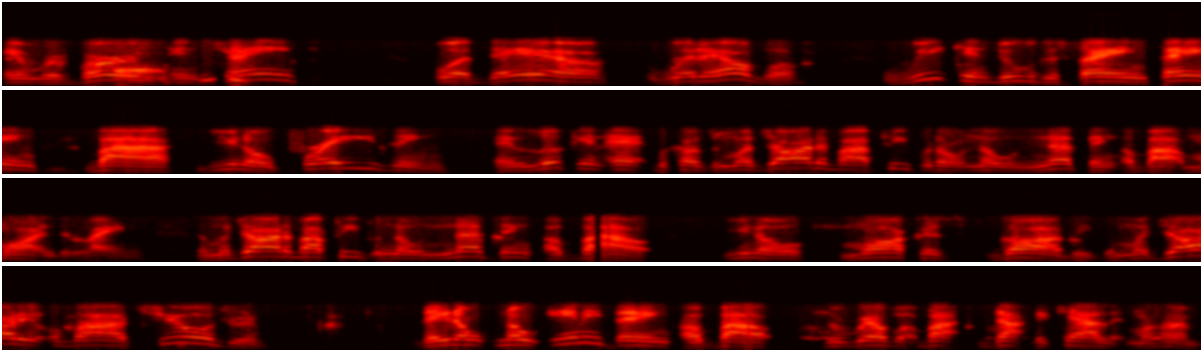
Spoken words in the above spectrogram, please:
and reverse and change for their whatever, we can do the same thing by, you know, praising and looking at because the majority of our people don't know nothing about Martin Delany. The majority of our people know nothing about, you know, Marcus Garvey. The majority of our children, they don't know anything about the rev about Dr. Khalid Muhammad.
